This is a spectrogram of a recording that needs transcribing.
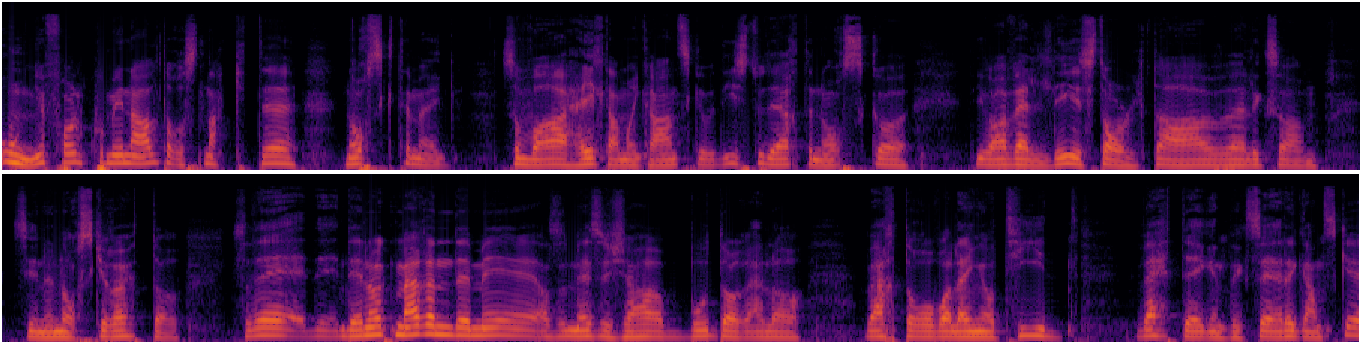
unge folk på min alder og snakket norsk til meg, som var helt amerikanske. Og de studerte norsk, og de var veldig stolte av eh, liksom sine norske røtter. Så det, det, det er nok mer enn det vi, altså vi som ikke har bodd der eller vært der over lengre tid, vet egentlig. Så er det ganske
